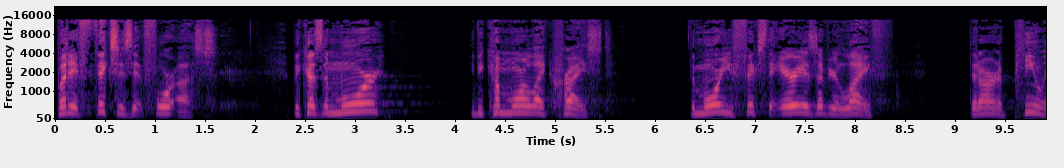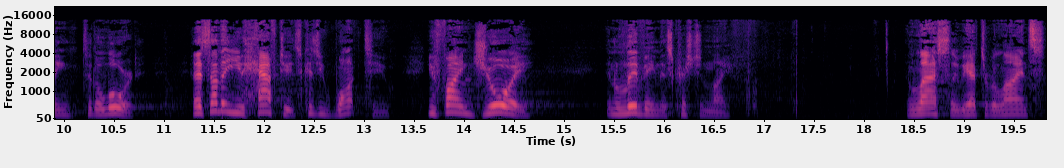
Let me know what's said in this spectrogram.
but it fixes it for us. Because the more you become more like Christ, the more you fix the areas of your life that aren't appealing to the Lord. And it's not that you have to, it's because you want to. You find joy in living this Christian life. And lastly, we have to reliance,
